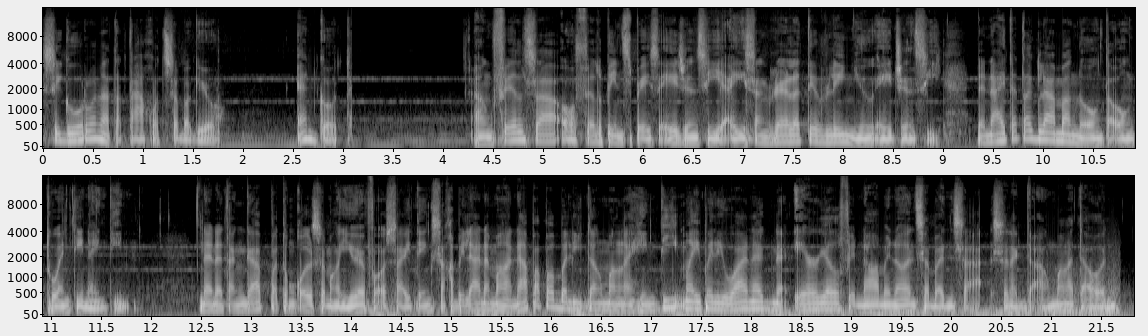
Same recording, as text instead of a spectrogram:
Siguro natatakot sa bagyo. End quote. Ang PhilSA o Philippine Space Agency ay isang relatively new agency na naitatag lamang noong taong 2019. na natanggap patungkol sa mga UFO sightings sa kabila ng mga napapabalitang mga hindi maipaliwanag na aerial phenomenon sa bansa sa nagdaang mga taon?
